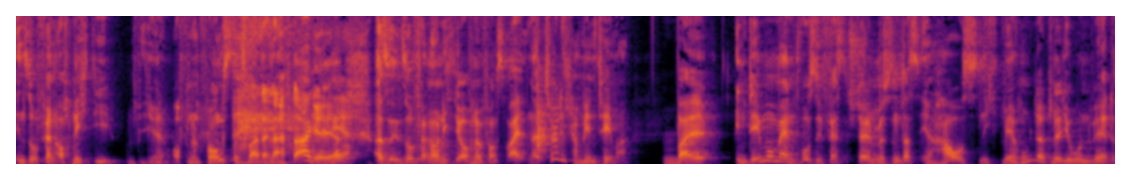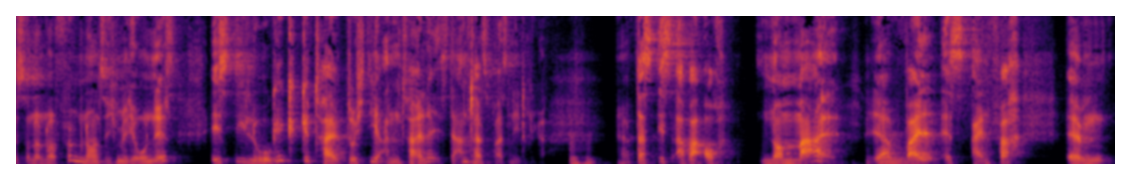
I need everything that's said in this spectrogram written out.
insofern auch nicht die, die offenen Fonds, das war deine Frage, ja. ja. Also insofern auch nicht die offenen Fonds, weil natürlich haben wir ein Thema. Mhm. Weil in dem Moment, wo sie feststellen müssen, dass ihr Haus nicht mehr 100 Millionen wert ist, sondern nur 95 Millionen ist, ist die Logik geteilt durch die Anteile, ist der Anteilspreis niedriger. Mhm. Ja, das ist aber auch normal, ja, mhm. weil es einfach ähm,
